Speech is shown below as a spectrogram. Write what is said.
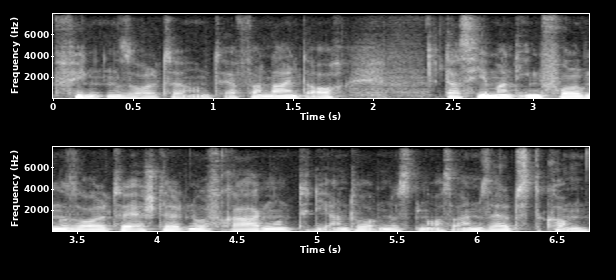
finden sollte. Und er verneint auch, dass jemand ihm folgen sollte. Er stellt nur Fragen und die Antworten müssten aus einem selbst kommen.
